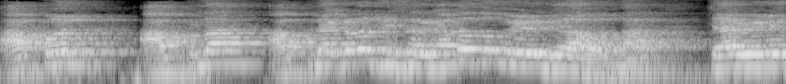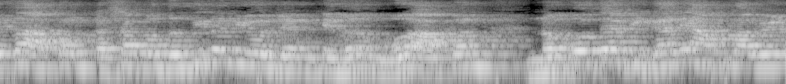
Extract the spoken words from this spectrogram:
आपण आपला आपल्याकडे निसर्गाला जो वेळ दिला होता त्या वेळेचं आपण कशा पद्धतीनं नियोजन केलं व आपण नको त्या ठिकाणी आपला वेळ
